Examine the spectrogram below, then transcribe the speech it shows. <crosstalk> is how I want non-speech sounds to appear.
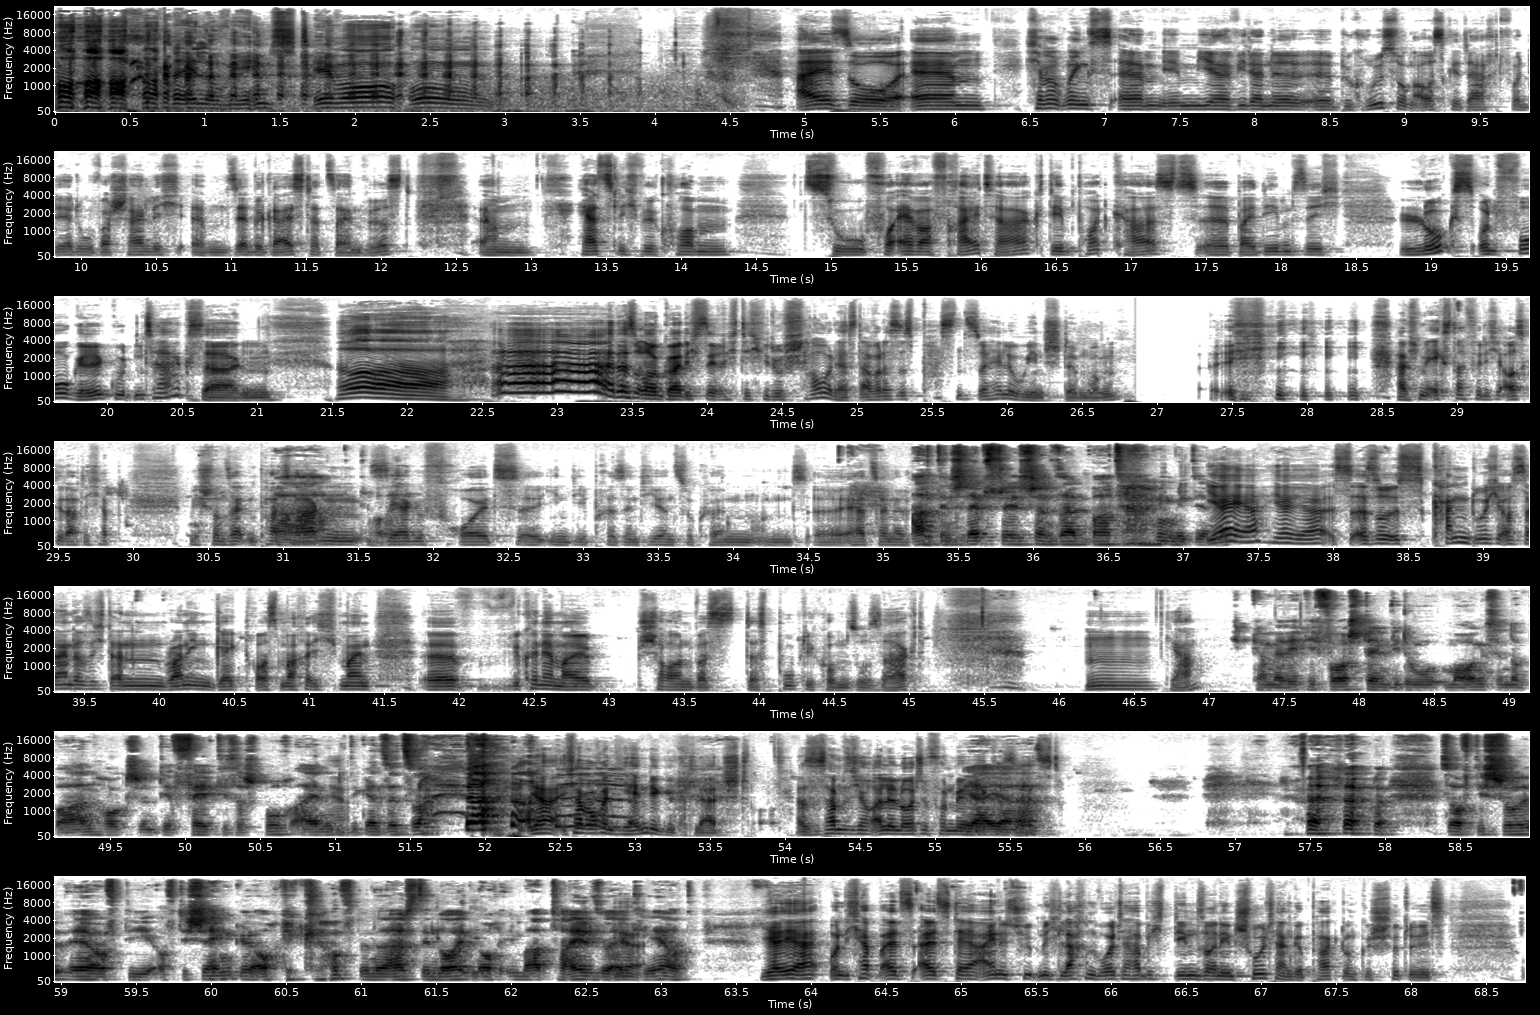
<laughs> Halloween-Stimmung. Also, ähm, ich habe übrigens ähm, mir wieder eine äh, Begrüßung ausgedacht, von der du wahrscheinlich ähm, sehr begeistert sein wirst. Ähm, herzlich willkommen zu Forever Freitag, dem Podcast, äh, bei dem sich Lux und Vogel guten Tag sagen. Oh, Ah, das, oh Gott, ich sehe richtig, wie du schauderst, aber das ist passend zur Halloween-Stimmung. <laughs> habe ich mir extra für dich ausgedacht. Ich habe mich schon seit ein paar Ah, Tagen toll. sehr gefreut, äh, ihn dir präsentieren zu können. Und äh, er hat seine. Ach, den schleppst du jetzt schon seit ein paar Tagen mit dir. Ja, mit. ja, ja, ja. Es, also es kann durchaus sein, dass ich dann einen Running Gag draus mache. Ich meine, äh, wir können ja mal schauen, was das Publikum so sagt. Mm, ja. Ich kann mir richtig vorstellen, wie du morgens in der Bahn hockst und dir fällt dieser Spruch ein und Ja. du die ganze Zeit so. Ja, ich habe auch in die Hände geklatscht. Also es haben sich auch alle Leute von mir Ja, ja. <laughs> so auf die, Schul äh, auf, die, auf die Schenkel auch geklopft und dann hast du den Leuten auch im Abteil so Ja. erklärt. Ja, ja. Und ich habe, als, als der eine Typ nicht lachen wollte, habe ich den so an den Schultern gepackt und geschüttelt.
